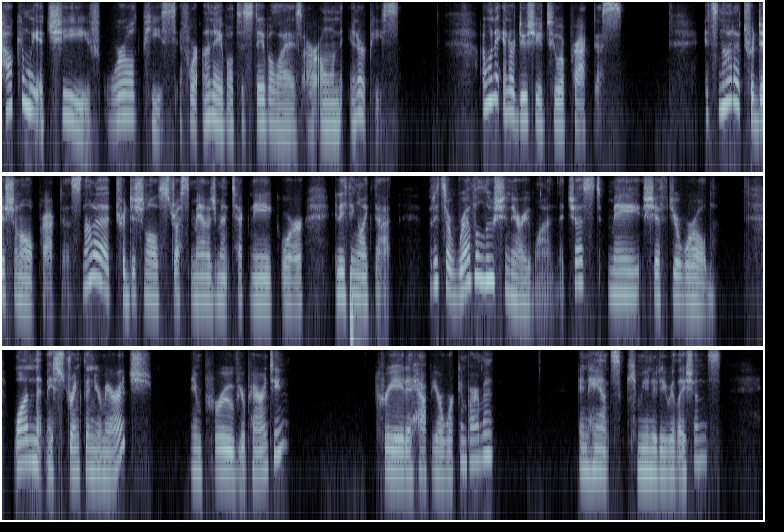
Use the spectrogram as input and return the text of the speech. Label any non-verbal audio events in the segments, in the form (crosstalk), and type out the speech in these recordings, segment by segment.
How can we achieve world peace if we're unable to stabilize our own inner peace? I want to introduce you to a practice. It's not a traditional practice, not a traditional stress management technique or anything like that, but it's a revolutionary one that just may shift your world. One that may strengthen your marriage, improve your parenting, create a happier work environment, enhance community relations,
